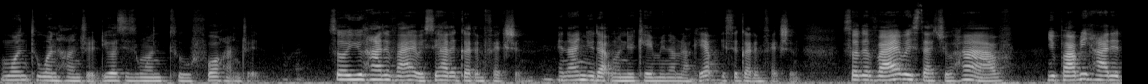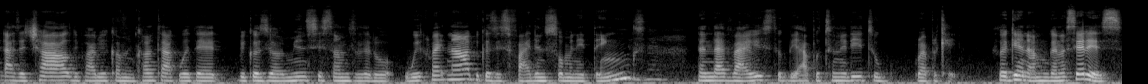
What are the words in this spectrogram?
1 to 100. Yours is 1 to 400. So you had a virus, you had a gut infection. Mm-hmm. And I knew that when you came in, I'm like, yep, it's a gut infection. So the virus that you have, you probably had it as a child, you probably come in contact with it because your immune system is a little weak right now because it's fighting so many things. Mm-hmm. Then that virus took the opportunity to replicate. So again, I'm gonna say this.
